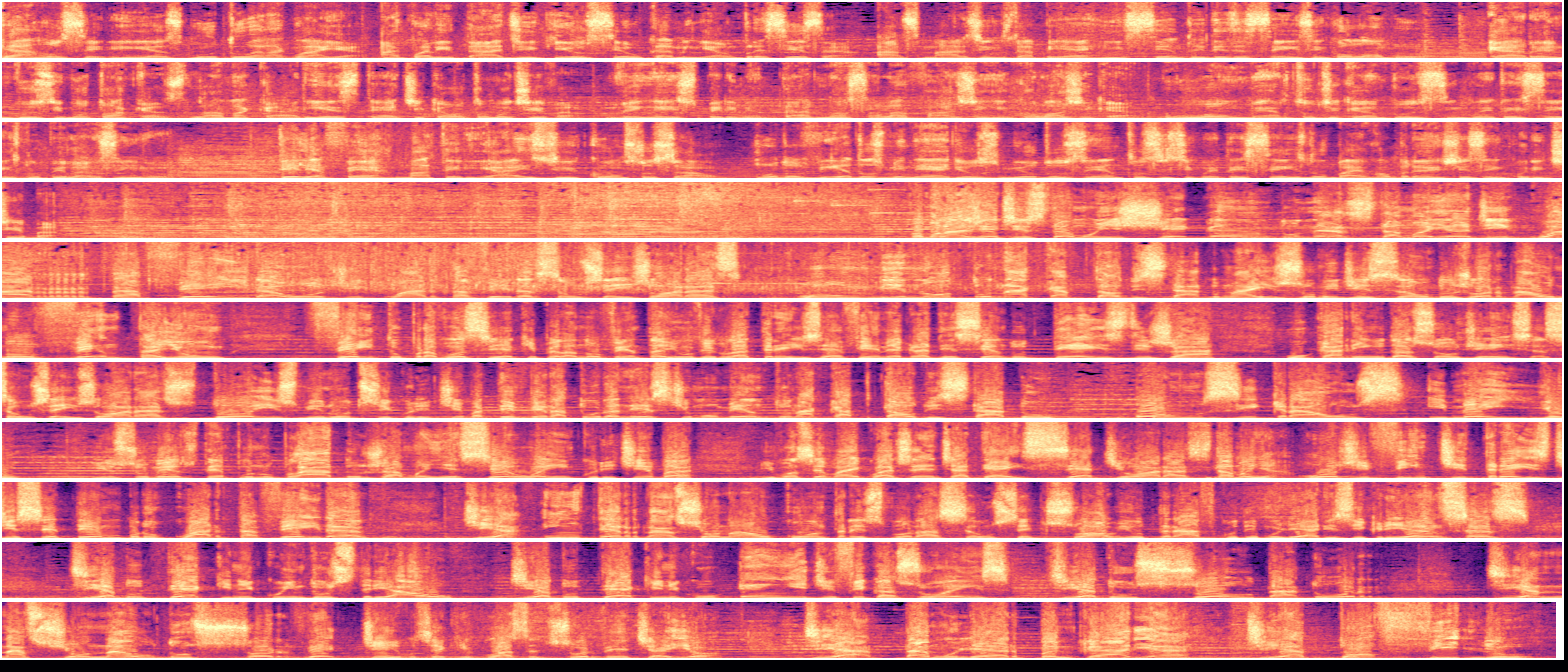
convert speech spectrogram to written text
Carrocerias Guto Araguaia. A qualidade que o seu caminhão precisa. Às margens da BR 116 em Colombo. Carangos e motocas, lavacar e estética automotiva. Venha experimentar nossa lavagem ecológica. Rua Humberto de Campos, 56 no Pilarzinho. Telhafer Materiais de Construção. Rodovia dos Minérios 1256 no bairro Abranches, em Curitiba. Vamos lá, gente, estamos chegando nesta manhã de quarta-feira. Hoje, quarta-feira, são seis horas, um minuto na capital do estado. Mais uma edição do Jornal 91 feito para você aqui pela 91,3 FM, agradecendo desde já o carinho da sua audiência. São 6 horas, 2 minutos em Curitiba, temperatura neste momento na capital do estado, 11 graus e meio. Isso mesmo, tempo nublado, já amanheceu aí em Curitiba e você vai com a gente até às 7 horas da manhã. Hoje, 23 de setembro, quarta-feira. Dia Internacional contra a Exploração Sexual e o Tráfico de Mulheres e Crianças. Dia do Técnico Industrial, Dia do Técnico em Edificações, Dia do Soldador, Dia Nacional do Sorvete. Você que gosta de sorvete aí, ó. Dia da Mulher Bancária, Dia do Filho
